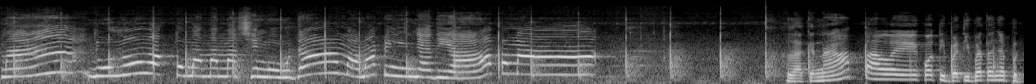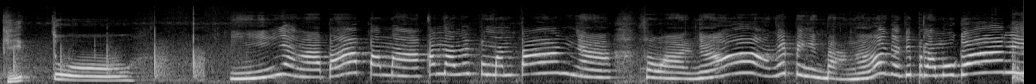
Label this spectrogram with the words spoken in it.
Ma, dulu waktu mama masih muda, mama pengen jadi apa, Ma? Lah kenapa le kok tiba-tiba tanya begitu Iya, nggak apa-apa, Ma. Kan Ale cuma tanya. Soalnya Ale pengen banget jadi pramugari.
